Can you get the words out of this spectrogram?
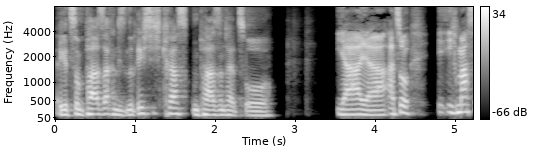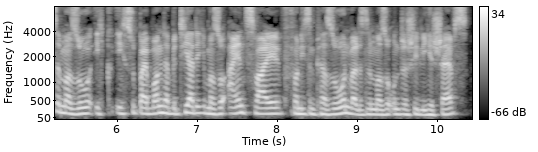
Da gibt's so ein paar Sachen, die sind richtig krass, ein paar sind halt so. Ja, ja. Also ich mach's immer so, ich, ich bei Bon Appetit hatte ich immer so ein, zwei von diesen Personen, weil das sind immer so unterschiedliche Chefs.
